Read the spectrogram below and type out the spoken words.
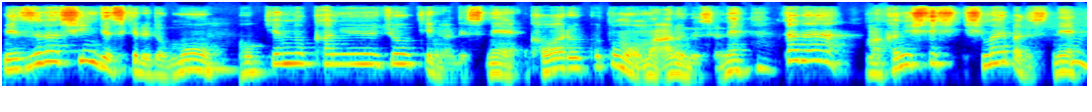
珍しいんですけれども、うん、保険の加入条件がですね、変わることもまああるんですよね。うん、ただ、まあ、加入してしまえばですね、うん、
